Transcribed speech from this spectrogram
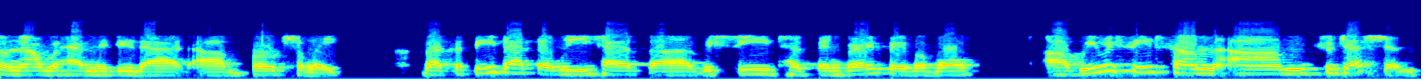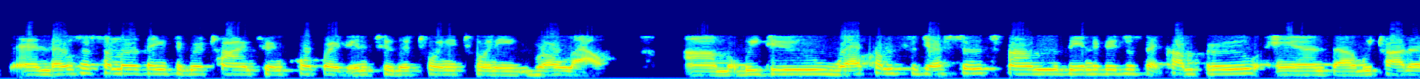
So now we're having to do that uh, virtually. But the feedback that we have uh, received has been very favorable. Uh, we received some um, suggestions, and those are some of the things that we're trying to incorporate into the 2020 rollout. Um, we do welcome suggestions from the individuals that come through, and uh, we try to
